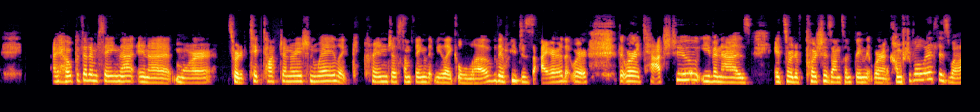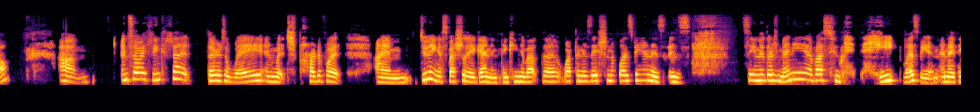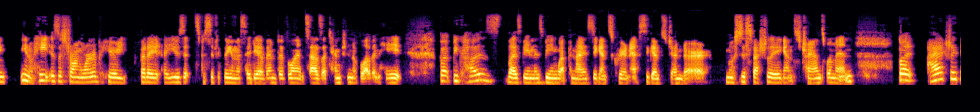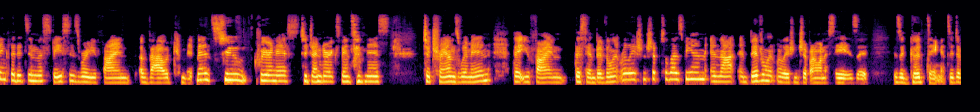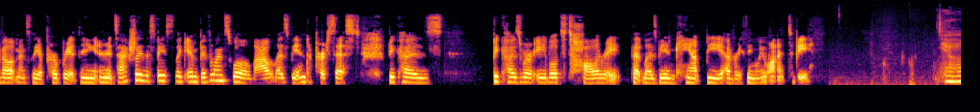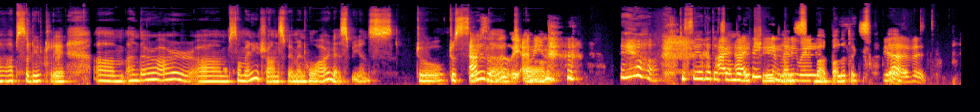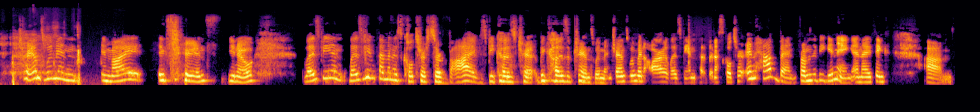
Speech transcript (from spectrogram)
I hope that I'm saying that in a more sort of TikTok generation way, like cringe as something that we like love, that we desire, that we're that we're attached to, even as it sort of pushes on something that we're uncomfortable with as well. Um, and so I think that there's a way in which part of what I'm doing, especially again in thinking about the weaponization of lesbian, is is saying that there's many of us who hate lesbian, and I think you know hate is a strong word here, but I, I use it specifically in this idea of ambivalence as a tension of love and hate. But because lesbian is being weaponized against queerness, against gender, most especially against trans women, but I actually think that it's in the spaces where you find avowed commitments to queerness, to gender expansiveness, to trans women that you find this ambivalent relationship to lesbian. And that ambivalent relationship, I want to say, is a is a good thing. It's a developmentally appropriate thing. And it's actually the space like ambivalence will allow lesbian to persist because because we're able to tolerate that lesbian can't be everything we want it to be. Yeah, absolutely. Um, and there are um, so many trans women who are lesbians. To to say Absolutely. that, I mean, um, yeah, to say that it's on the I retreat is ways, about politics. Yeah. yeah, that trans women, in my experience, you know, lesbian lesbian feminist culture survives because tra- because of trans women. Trans women are lesbian feminist culture and have been from the beginning. And I think um,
